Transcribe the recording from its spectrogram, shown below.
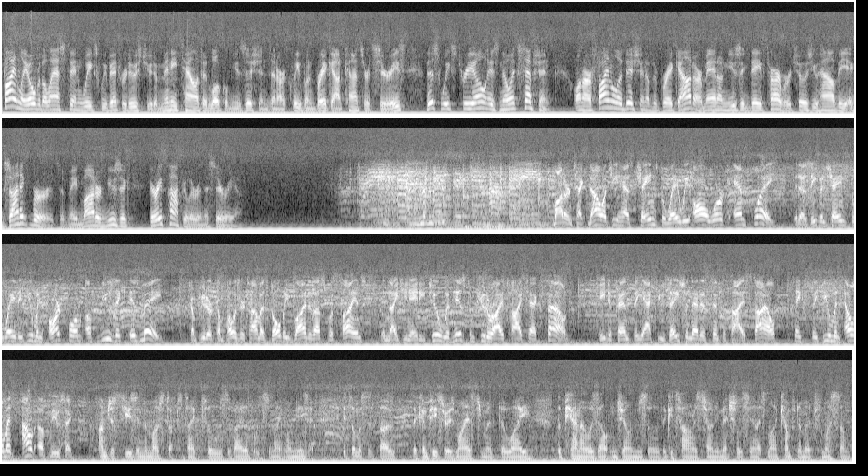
Finally, over the last 10 weeks, we've introduced you to many talented local musicians in our Cleveland Breakout Concert Series. This week's trio is no exception. On our final edition of the Breakout, our man on music, Dave Tarbert, shows you how the Exotic Birds have made modern music very popular in this area. Modern technology has changed the way we all work and play. It has even changed the way the human art form of music is made. Computer composer Thomas Dolby blinded us with science in 1982 with his computerized high-tech sound. He defends the accusation that his synthesized style takes the human element out of music. I'm just using the most up-to-date tools available to make my music. It's almost as though the computer is my instrument the way the piano is Elton John's or the guitar is Joni Mitchell's. You know, it's my accompaniment for my songs.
